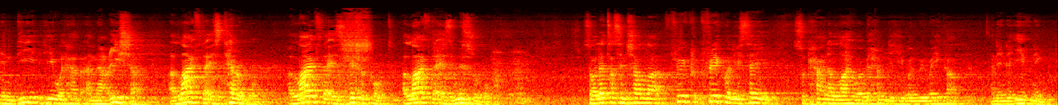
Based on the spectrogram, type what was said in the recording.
indeed he will have a ma'isha, a life that is terrible, a life that is difficult, a life that is miserable. So let us inshallah frequently say subhanallah wa bihamdihi when we wake up and in the evening.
